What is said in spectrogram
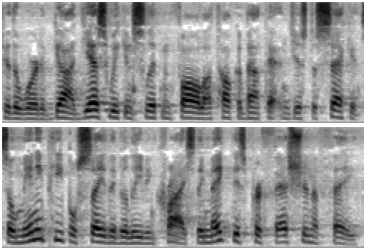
to the Word of God. Yes, we can slip and fall. I'll talk about that in just a second. So many people say they believe in Christ, they make this profession of faith.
